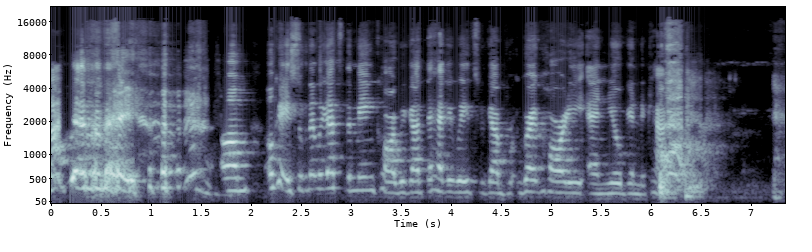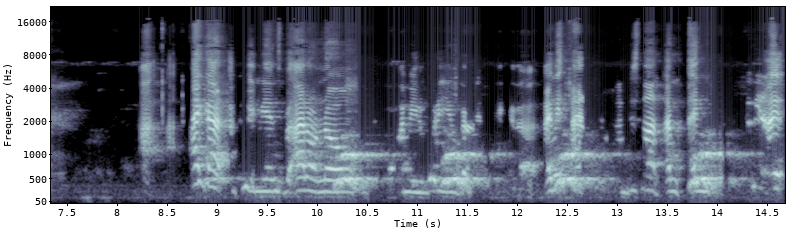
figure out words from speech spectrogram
back to MMA. um, okay, so then we got to the main card. We got the heavyweights. We got Greg Hardy and Yogan Nakashima. I, got opinions, but I don't know. I mean, what do you guys think of that? I mean, I, I'm just not. I'm. I, I mean, I,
